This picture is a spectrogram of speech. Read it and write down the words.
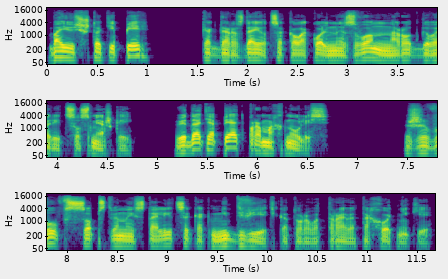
Боюсь, что теперь, когда раздается колокольный звон, народ говорит с усмешкой. Видать, опять промахнулись. Живу в собственной столице, как медведь, которого травят охотники.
